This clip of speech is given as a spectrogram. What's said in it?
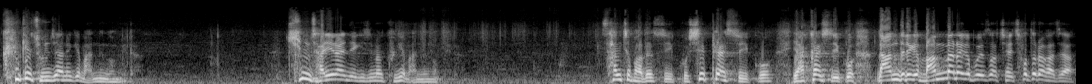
그렇게 존재하는 게 맞는 겁니다. 좀 잔인한 얘기지만 그게 맞는 겁니다. 상처받을 수 있고 실패할 수 있고 약할 수 있고 남들에게 만만하게 보여서 제 쳐들어가자.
